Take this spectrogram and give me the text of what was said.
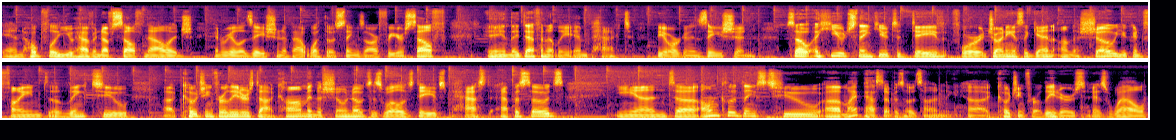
and hopefully, you have enough self knowledge and realization about what those things are for yourself, and they definitely impact the organization. So, a huge thank you to Dave for joining us again on the show. You can find the link to uh, coachingforleaders.com in the show notes, as well as Dave's past episodes. And uh, I'll include links to uh, my past episodes on uh, coaching for leaders as well.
